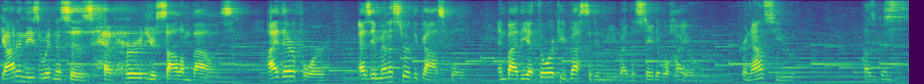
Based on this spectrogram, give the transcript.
God and these witnesses have heard your solemn vows. I, therefore, as a minister of the gospel, and by the authority vested in me by the state of Ohio, pronounce you husband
